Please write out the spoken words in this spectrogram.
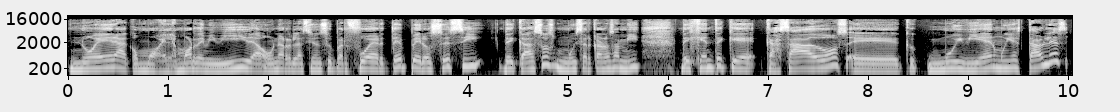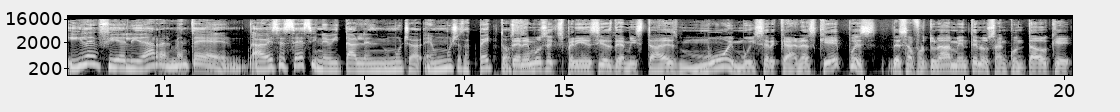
no era como el amor de mi vida o una relación súper fuerte, pero sé sí de casos muy cercanos a mí de gente que casados, eh, muy bien, muy estables y la infidelidad realmente a veces es inevitable en, mucho, en muchos aspectos. Tenemos experiencias de amistades muy, muy cercanas que, pues, desafortunadamente nos han contado que,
